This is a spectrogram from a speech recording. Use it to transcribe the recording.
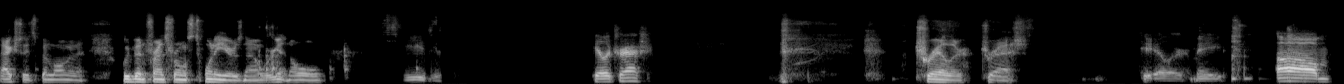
Actually, it's been longer than we've been friends for almost 20 years now. We're getting old. Jesus. Taylor Trash. Trailer trash. Taylor made. Um,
